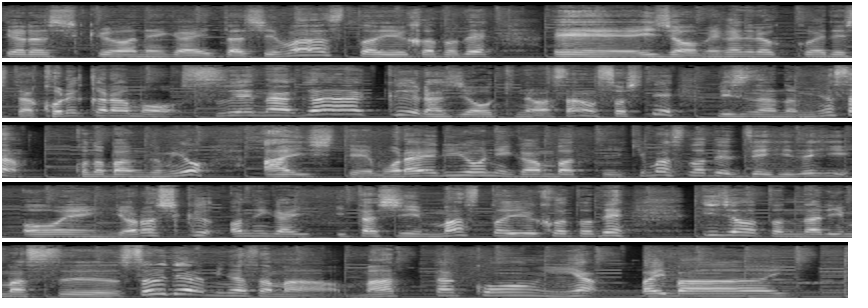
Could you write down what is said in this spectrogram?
よろしくお願いいたします。ということで、えー、以上メガネロックへでした。これからも末永くラジオ沖縄さんそしてリスナーの皆さんこの番番組を愛してもらえるように頑張っていきますので、ぜひぜひ応援よろしくお願いいたします。ということで、以上となります。それでは皆様、また今夜、バイバイ。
